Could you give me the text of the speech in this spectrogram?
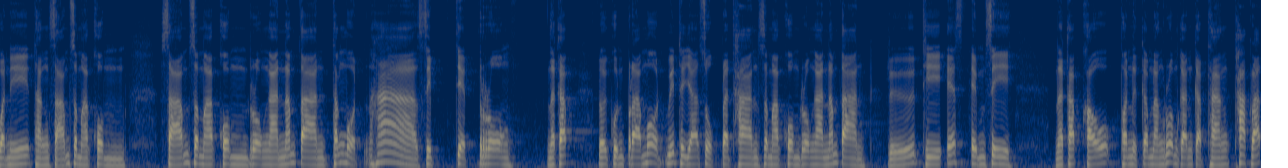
วันนี้ทางสามสมาคมสามสมาคมโรงงานน้ำตาลทั้งหมด 57 โรงนะครับ โดยคุณปราโมทวิทยาสุขประธานสมาคมโรงงานน้ำตาล หรือ TSMC นะครับเขาผนึกกำลังร่วมกันกับทางภาครัฐ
